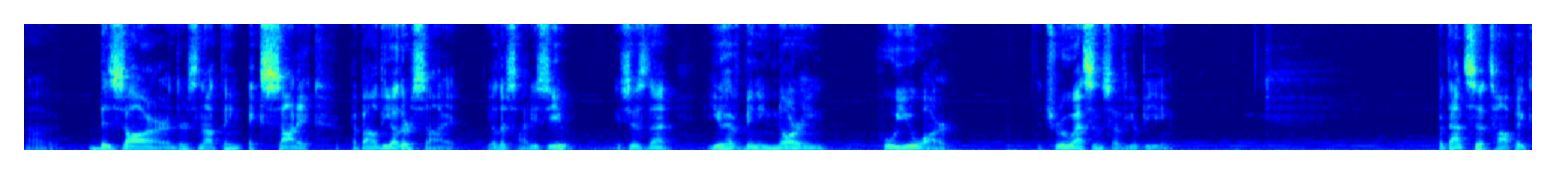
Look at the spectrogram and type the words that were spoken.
uh, bizarre, there's nothing exotic about the other side. The other side is you. It's just that you have been ignoring who you are, the true essence of your being. But that's a topic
